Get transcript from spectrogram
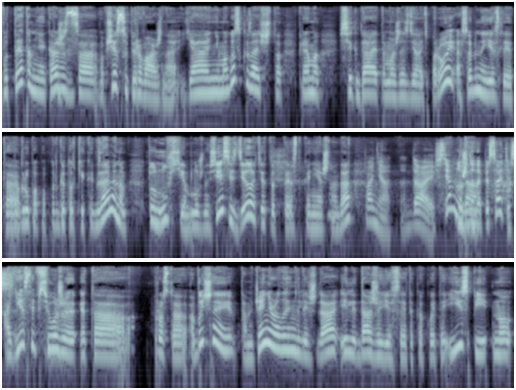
вот это, мне кажется, mm-hmm. вообще супер важно. Я не могу сказать, что прямо всегда это можно сделать порой, особенно если это группа по подготовке к экзаменам, то ну всем нужно сесть и сделать этот тест, конечно, ну, да? Понятно, да, и всем нужно да. написать. А если все да. же это просто обычный, там, General English, да, или даже если это какой-то ESP, но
